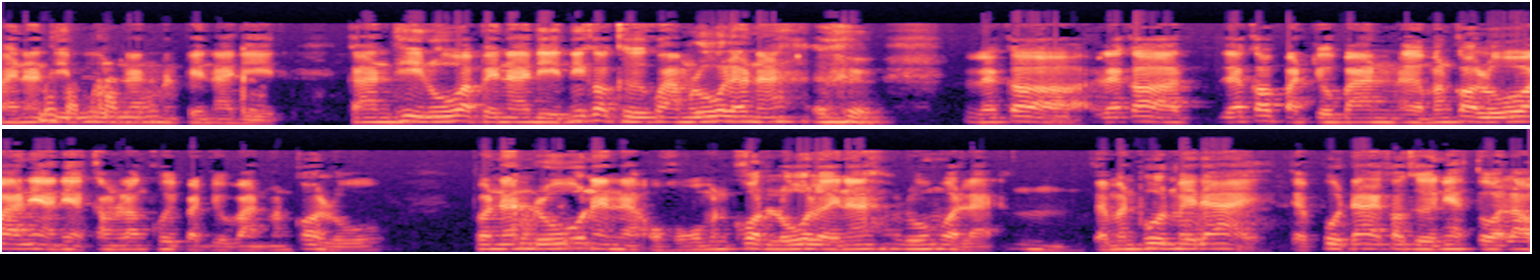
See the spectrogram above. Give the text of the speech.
อันนั้นที่พูดนั้นมันเป็นอดีต การที่รู้ว่าเป็นอดีตนี่ก็คือความรู้แล้วนะเออแล้วก็แล้วก็แล้วก็ปัจจุบันเออมันก็รู้ว่าเนี่ยเนี่ยกำลังคุยปัจจุบันมันก็รู้ เพราะนั้นรู้นั่นนะโอ้โหมันโคตรรู้เลยนะ รู้หมดแหละอืมแต่มันพูดไม่ได้ แต่พูดได้ก็คือเนี่ยตัวเรา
